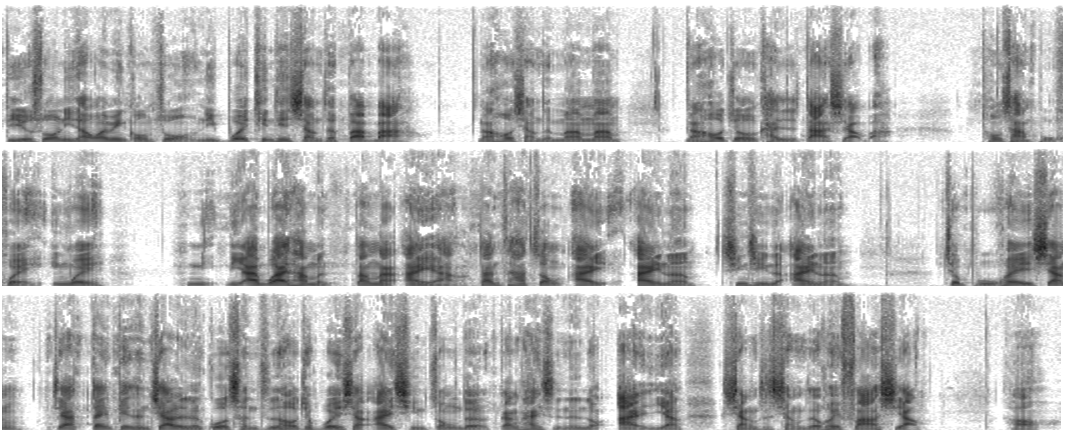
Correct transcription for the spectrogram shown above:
比如说你在外面工作，你不会天天想着爸爸，然后想着妈妈，然后就开始大笑吧？通常不会，因为你你爱不爱他们？当然爱呀，但他这种爱爱呢，亲情的爱呢，就不会像家在变成家人的过程之后，就不会像爱情中的刚开始那种爱一样，想着想着会发笑，好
